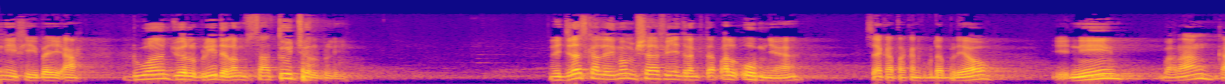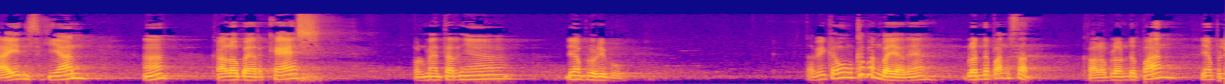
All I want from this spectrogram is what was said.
ini fi bai'ah. Dua jual beli dalam satu jual beli. Ini jelaskan oleh Imam Syafi'i dalam kitab Al-Umnya. Saya katakan kepada beliau, ini barang kain sekian, huh? kalau bayar cash per meternya 50 ribu. Tapi kamu kapan bayarnya? Bulan depan Ustaz. Kalau bulan depan yang 5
